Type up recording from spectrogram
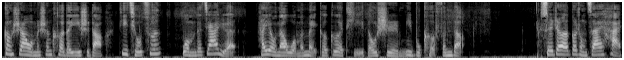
更是让我们深刻的意识到，地球村、我们的家园，还有呢，我们每个个体都是密不可分的。随着各种灾害、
